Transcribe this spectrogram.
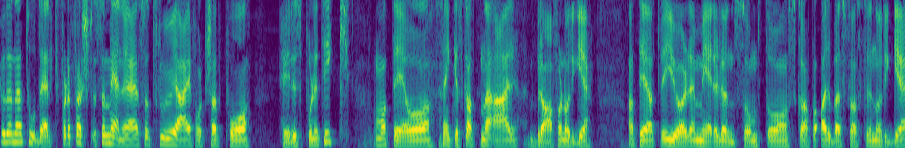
Jo, Den er todelt. For det første så mener jeg, så tror jeg fortsatt på Høyres politikk om at det å senke skattene er bra for Norge. At det at vi gjør det mer lønnsomt å skape arbeidsplasser i Norge,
